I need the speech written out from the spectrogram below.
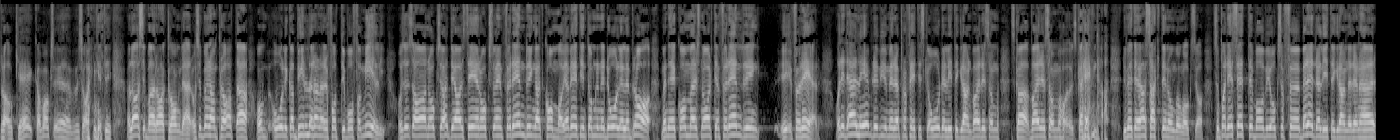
Okej, okay, kan man också göra, vi sa ingenting. Han la sig bara rakt lång där och så började han prata om olika bilder han hade fått i vår familj. Och så sa han också att jag ser också en förändring att komma. Och jag vet inte om den är dålig eller bra, men det kommer snart en förändring för er. Och det där levde vi ju med det profetiska ordet lite grann. Vad är det som ska, vad är det som ska hända? Du vet, jag har sagt det någon gång också. Så på det sättet var vi också förberedda lite grann när den här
